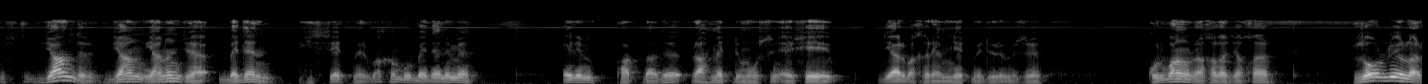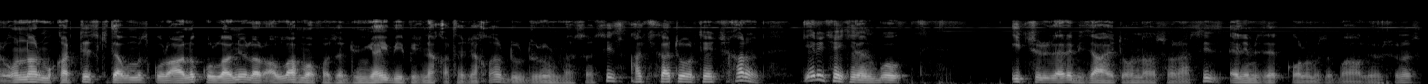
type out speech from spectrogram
işte candır can yanınca beden hissetmiyor. Bakın bu bedenimi elim patladı. Rahmetli Muhsin e, şey Diyarbakır Emniyet Müdürümüzü kurban olarak alacaklar. Zorluyorlar. Onlar mukaddes kitabımız Kur'an'ı kullanıyorlar. Allah muhafaza dünyayı birbirine katacaklar durdurulmazsa. Siz hakikati ortaya çıkarın. Geri çekilin bu iç sürüleri bize ait ondan sonra. Siz elimize kolumuzu bağlıyorsunuz.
